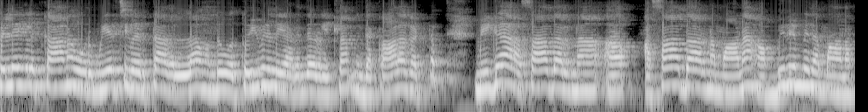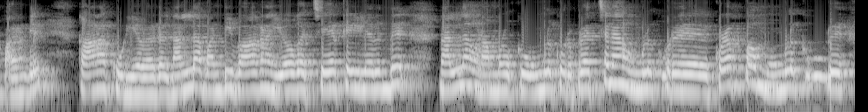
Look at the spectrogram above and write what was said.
பிள்ளைகளுக்கான ஒரு முயற்சிகள் எடுத்து அதெல்லாம் வந்து ஒரு தொய்வு நிலை அடைந்தவர்களுக்கெல்லாம் இந்த காலகட்டம் மிக அசாதாரண அசாதாரணமான அபிரமிதமான பலன்களை காணக்கூடியவர்கள். நல்ல வண்டி வாகன யோக சேர்க்கையிலிருந்து நல்ல நம்மளுக்கு உங்களுக்கு ஒரு பிரச்சனை உங்களுக்கு ஒரு குழப்பம் உங்களுக்கு ஒரு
